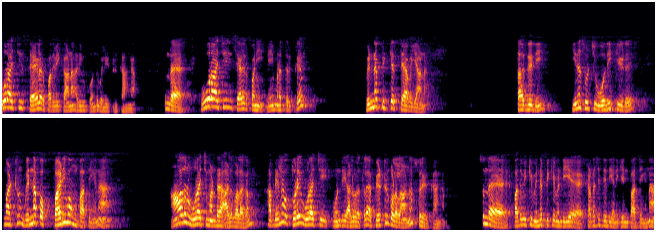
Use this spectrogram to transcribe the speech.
ஊராட்சி செயலர் பதவிக்கான அறிவிப்பு வந்து வெளியிட்டிருக்காங்க. இந்த ஊராட்சி செயலர் பணி நியமனத்திற்கு விண்ணப்பிக்க தேவையான தகுதி இனசூழ்ச்சி ஒதுக்கீடு மற்றும் விண்ணப்ப படிவம் பார்த்தீங்கன்னா ஆதனூர் ஊராட்சி மன்ற அலுவலகம் அப்படின்னா துறை ஊராட்சி ஒன்றிய அலுவலகத்தில் பெற்றுக்கொள்ளலாம்னு சொல்லியிருக்காங்க. ஸோ இந்த பதவிக்கு விண்ணப்பிக்க வேண்டிய கடைசி தேதி என்னைக்குன்னு பார்த்தீங்கன்னா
